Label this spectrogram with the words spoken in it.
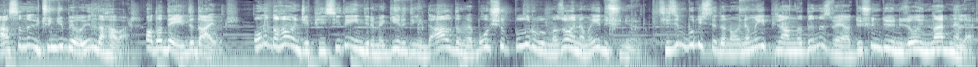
Aslında üçüncü bir oyun daha var. O da Dave the Diver. Onu daha önce PC'de indirime girdiğinde aldım ve boşluk bulur bulmaz oynamayı düşünüyorum. Sizin bu listeden oynamayı planladığınız veya düşündüğünüz oyunlar neler?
